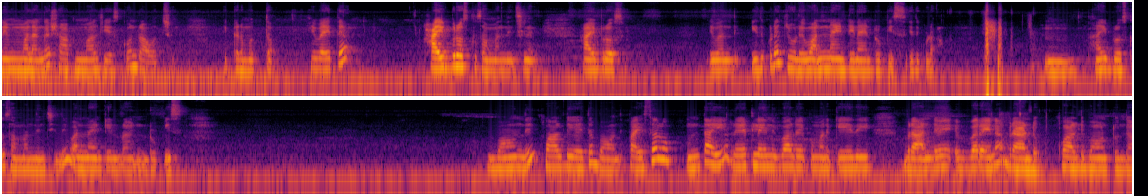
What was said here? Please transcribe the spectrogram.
నిమ్మలంగా షాపింగ్ మాల్ చేసుకొని రావచ్చు. ఇక్కడ మొత్తం ఇవైతే హైబ్రోస్కు సంబంధించినవి. ఐబ్రోస్ ఇవంది. ఇది కూడా చూడే వన్ నైంటీ నైన్ రూపీస్ ఇది కూడా. హైబ్రోస్కు సంబంధించింది వన్ నైంటీ నైన్ రూపీస్. బాగుంది. క్వాలిటీ అయితే బాగుంది. పైసలు ఉంటాయి. రేట్లు ఏంది ఇవ్వాలి రేపు మనకి ఏది బ్రాండే ఎవరైనా బ్రాండ్. క్వాలిటీ బాగుంటుందా?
